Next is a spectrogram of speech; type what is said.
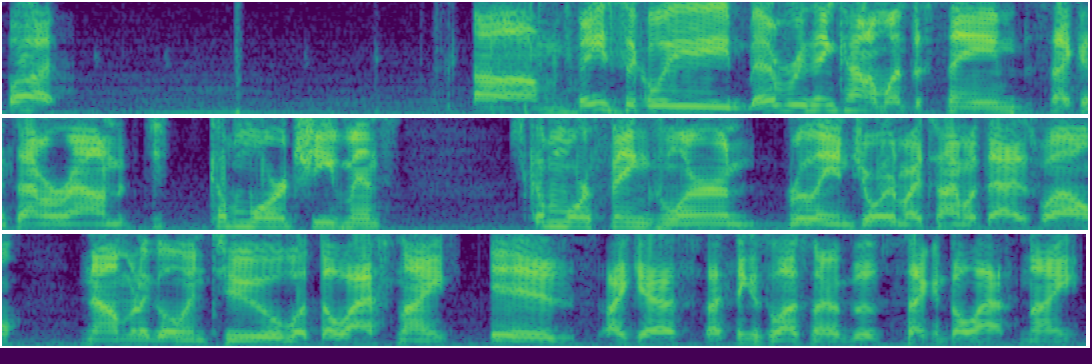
But um, basically, everything kind of went the same the second time around. Just a couple more achievements just a couple more things learned. Really enjoyed my time with that as well. Now I'm going to go into what the last night is, I guess. I think it's the last night or the second to last night.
